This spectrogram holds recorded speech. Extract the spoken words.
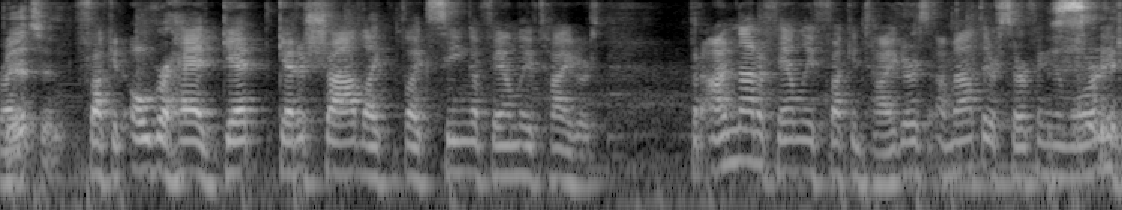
right? Bitchin'. Fucking overhead, get get a shot like like seeing a family of tigers. But I'm not a family of fucking tigers. I'm out there surfing in the morning,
